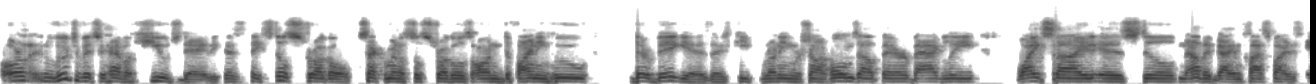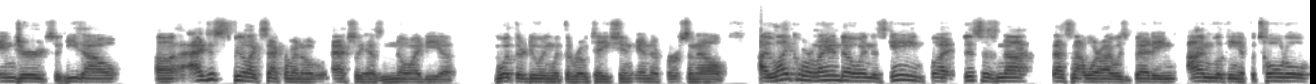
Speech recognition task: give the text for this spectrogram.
Or Vucevic should have a huge day because they still struggle. Sacramento still struggles on defining who their big is. They keep running Richaun Holmes out there, Bagley. Whiteside is still now they've got him classified as injured, so he's out. Uh, I just feel like Sacramento actually has no idea what they're doing with the rotation and their personnel. I like Orlando in this game, but this is not that's not where I was betting. I'm looking at the total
